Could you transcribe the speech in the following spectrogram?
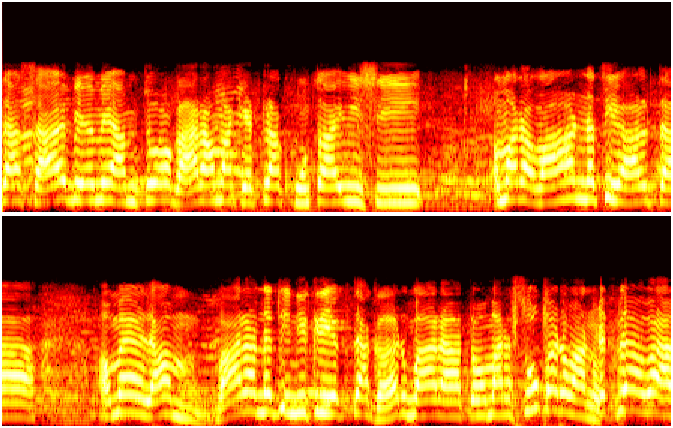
શકતા સાહેબ, અમે આમ તો ગારામાં કેટલા ખૂંતા આવી છીએ અમારા વાહન નથી હાલતા. અમે આમ બારા નથી નીકળી શકતા, ઘર બારા. તો અમારે શું કરવાનું? કેટલા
